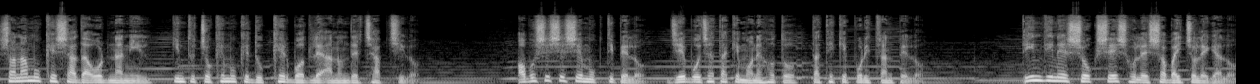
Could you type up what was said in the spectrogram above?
সোনামুখে সাদা ওড়না নীল, কিন্তু চোখে মুখে দুঃখের বদলে আনন্দের ছাপ ছিল। অবশেষে সে মুক্তি পেল, যে বোঝা তাকে মনে হতো তা থেকে পরিত্রাণ পেল। তিন দিনের শোক শেষ হলে সবাই চলে গেল।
